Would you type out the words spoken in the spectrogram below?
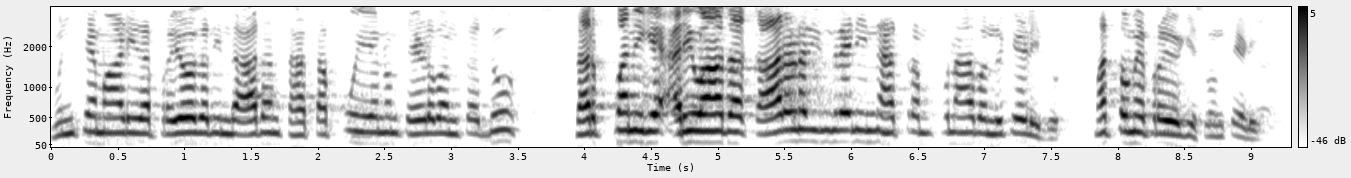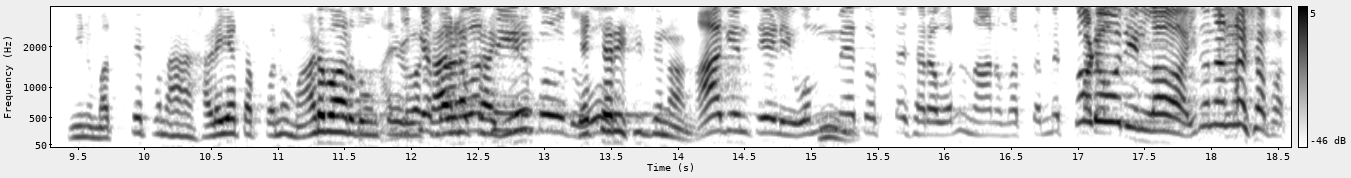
ಮುಂಚೆ ಮಾಡಿದ ಪ್ರಯೋಗದಿಂದ ಆದಂತಹ ತಪ್ಪು ಏನು ಅಂತ ಹೇಳುವಂಥದ್ದು ಸರ್ಪನಿಗೆ ಅರಿವಾದ ಕಾರಣದಿಂದಲೇ ನಿನ್ನ ಹತ್ರ ಪುನಃ ಬಂದು ಕೇಳಿದ್ದು. ಮತ್ತೊಮ್ಮೆ ಪ್ರಯೋಗಿಸು ಅಂತ ಹೇಳಿ. ನೀನು ಮತ್ತೆ ಪುನಃ ಹಳೆಯ ತಪ್ಪನ್ನು ಮಾಡಬಾರದು ಅಂತ ಹೇಳುವ ಕಾರಣಕ್ಕಾಗಿ. ಎಚ್ಚರಿಸಿದ್ದು ನಾನು. ಹಾಗೆಂತೇಳಿ ಒಮ್ಮೆ ತೊಟ್ಟ ಶರವನ್ನು ನಾನು ಮತ್ತೊಮ್ಮೆ ತೊಡುವುದಿಲ್ಲ. ಇದು ನನ್ನ ಶಪಥ.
